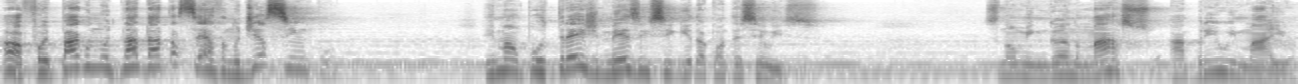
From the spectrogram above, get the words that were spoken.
ó, foi pago no, na data certa, no dia 5. Irmão, por três meses em seguida aconteceu isso. Se não me engano, março, abril e maio.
